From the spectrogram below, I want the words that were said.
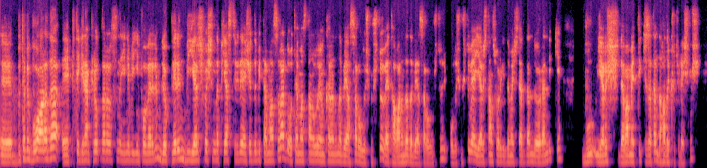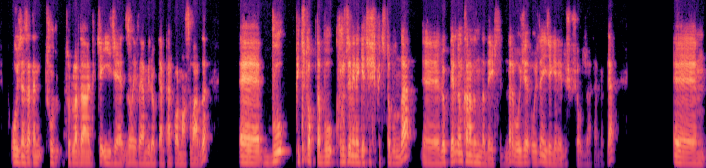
E, bu tabi bu arada e, pite giren pilotlar arasında yine bir info verelim. Lökler'in bir yarış başında Piastri ile yaşadığı bir teması vardı. O temastan dolayı ön kanadında bir hasar oluşmuştu ve tavanında da bir hasar olmuştu. oluşmuştu ve yarıştan sonraki demeçlerden de öğrendik ki bu yarış devam ettikçe zaten daha da kötüleşmiş. O yüzden zaten tur, turlar devam ettikçe iyice zayıflayan bir Lökler performansı vardı. E, bu pit stopta bu kuru zemine geçiş pit stopunda e, Lökler'in ön kanadını da değiştirdiler. O yüzden, o yüzden iyice geriye düşmüş oldu zaten Lökler. Eee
